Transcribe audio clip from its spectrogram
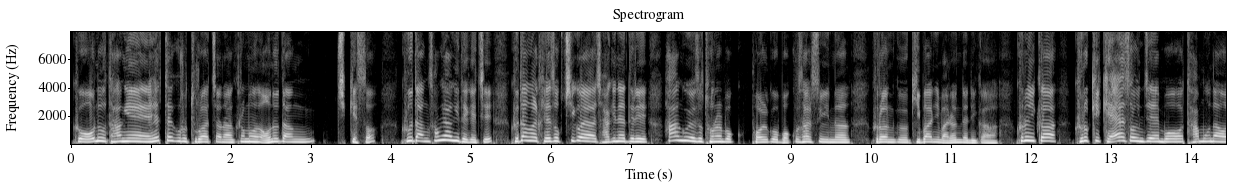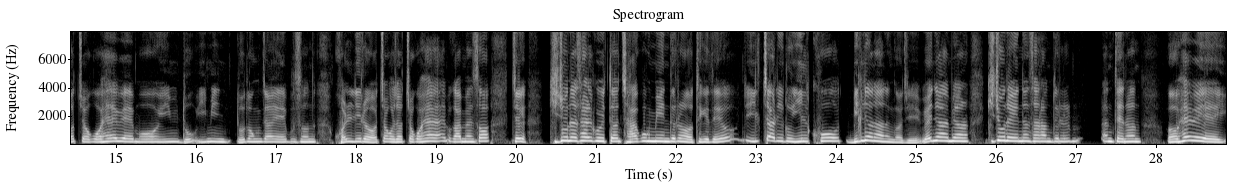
그 어느 당에 혜택으로 들어왔잖아. 그러면 어느 당 찍겠어? 그 당 성향이 되겠지. 그 당을 계속 찍어야 자기네들이 한국에서 돈을 먹, 벌고 먹고 살 수 있는 그런 그 기반이 마련되니까. 그러니까 그렇게 계속 이제 뭐 다문화 어쩌고 해외 뭐 이민, 노동자의 무슨 권리를 어쩌고 저쩌고 해 가면서 이제 기존에 살고 있던 자국민들은 어떻게 돼요? 일자리도 잃고 밀려나는 거지. 왜냐하면 기존에 있는 사람들한테는 어, 해외에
